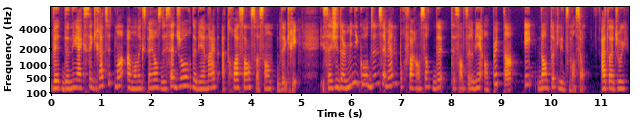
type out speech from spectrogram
vais te donner accès gratuitement à mon expérience de 7 jours de bien-être à 360 degrés. Il s'agit d'un mini-cours d'une semaine pour faire en sorte de te sentir bien en peu de temps et dans toutes les dimensions. À toi de jouer!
